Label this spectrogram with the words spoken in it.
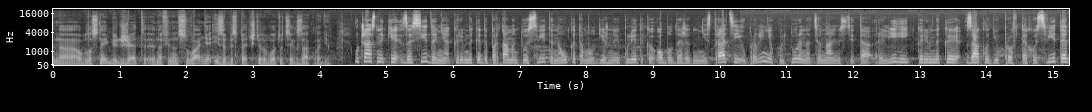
на обласний бюджет на фінансування і забезпечити роботу цих закладів. Учасники засідання, керівники департаменту освіти, науки та молодіжної політики облдержадміністрації, управління культури, національності та релігій, керівники закладів профтехосвіти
